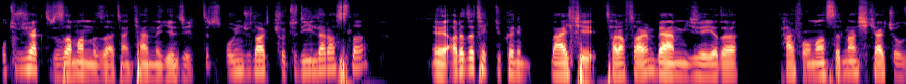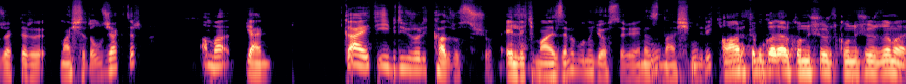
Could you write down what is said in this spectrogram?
oturacaktır zamanla zaten kendine gelecektir. Oyuncular kötü değiller asla. E, arada tek tük hani belki taraftarın beğenmeyeceği ya da performanslarından şikayetçi olacakları maçlar olacaktır. Ama yani gayet iyi bir Euroleague kadrosu şu. Eldeki malzeme bunu gösteriyor en azından şimdilik. Artı bu kadar konuşuyoruz konuşuyoruz ama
